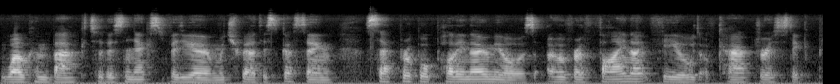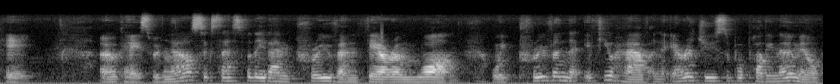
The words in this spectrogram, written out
Welcome back to this next video in which we are discussing separable polynomials over a finite field of characteristic P. Okay, so we've now successfully then proven theorem 1. We've proven that if you have an irreducible polynomial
